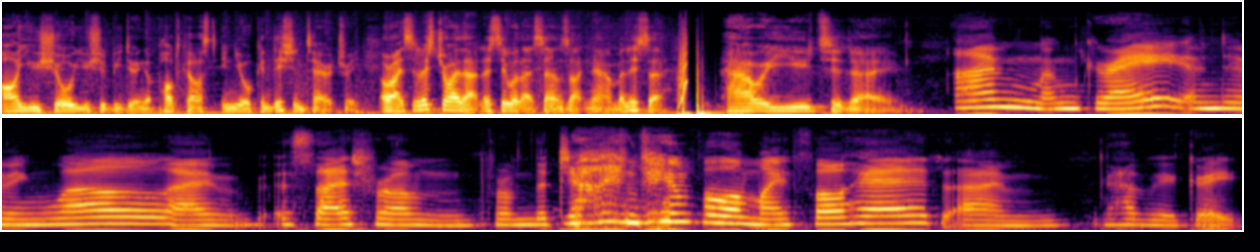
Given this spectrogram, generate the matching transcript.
are you sure you should be doing a podcast in your condition territory? All right, so let's try that. Let's see what that sounds like now. Melissa, how are you today? I'm, I'm great. I'm doing well. I'm aside from from the giant pimple on my forehead. I'm having a great.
